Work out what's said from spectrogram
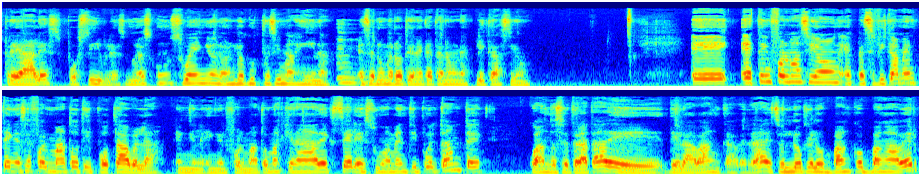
reales posibles. No es un sueño, no es lo que usted se imagina. Ese número tiene que tener una explicación. Eh, esta información, específicamente en ese formato tipo tabla, en el, en el, formato más que nada de Excel, es sumamente importante cuando se trata de, de la banca, ¿verdad? Eso es lo que los bancos van a ver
